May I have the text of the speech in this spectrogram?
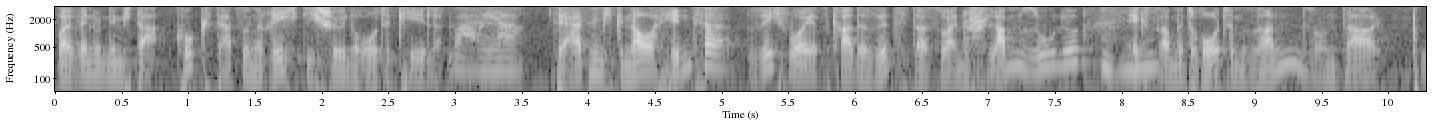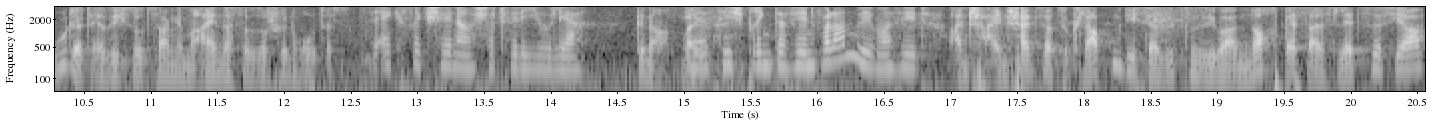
weil wenn du nämlich da guckst, der hat so eine richtig schöne rote Kehle. Wow, ja. Der hat nämlich genau hinter sich, wo er jetzt gerade sitzt, da ist so eine Schlammsuhle, extra mit rotem Sand und da pudert er sich sozusagen immer ein, dass er so schön rot ist. Das extra schön ausschaut für die Julia. Genau, weil Ja, sie springt auf jeden Fall an, wie man sieht. anscheinend scheint es ja zu klappen. Dieses Jahr sitzen sie sogar noch besser als letztes Jahr.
